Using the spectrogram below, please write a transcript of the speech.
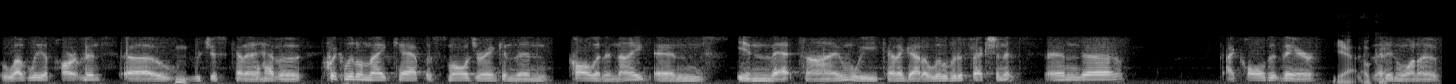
lovely apartment. Uh, We would just kind of have a quick little nightcap, a small drink, and then call it a night. And in that time, we kind of got a little bit affectionate, and uh, I called it there. Yeah, okay. I didn't want to,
